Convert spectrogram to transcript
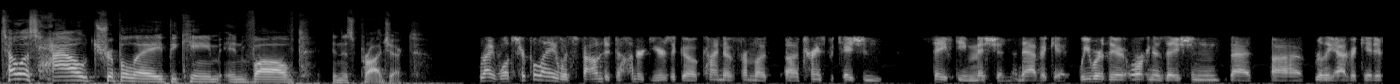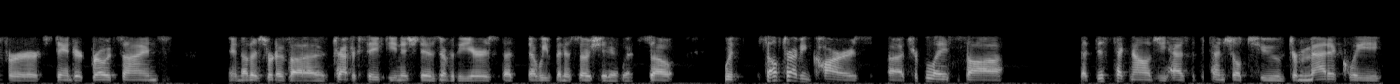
tell us how AAA became involved in this project. Right. Well, AAA was founded 100 years ago, kind of from a, a transportation safety mission, an advocate. We were the organization that uh, really advocated for standard road signs and other sort of uh, traffic safety initiatives over the years that, that we've been associated with. So, with self driving cars, uh, AAA saw that this technology has the potential to dramatically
